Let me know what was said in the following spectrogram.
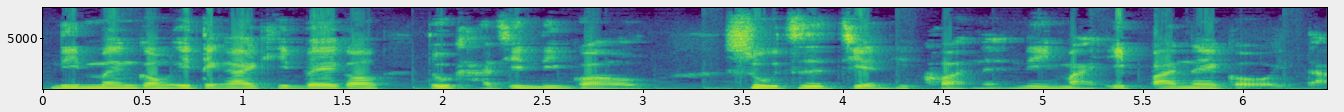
你免讲一定爱去买讲读卡机，你有数字键一款的？你买一般的个会当。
